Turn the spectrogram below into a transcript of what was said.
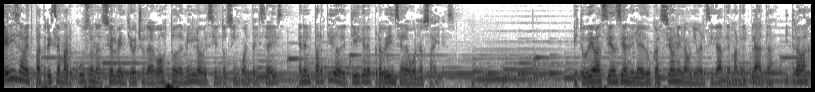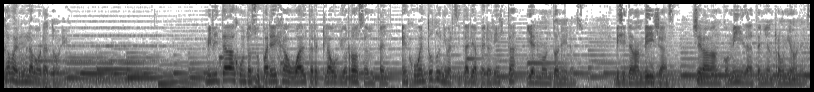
Elizabeth Patricia Marcuso nació el 28 de agosto de 1956 en el partido de Tigre, provincia de Buenos Aires. Estudiaba ciencias de la educación en la Universidad de Mar del Plata y trabajaba en un laboratorio. Militaba junto a su pareja Walter Claudio Rosenfeld en Juventud Universitaria Peronista y en Montoneros. Visitaban villas, llevaban comida, tenían reuniones.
